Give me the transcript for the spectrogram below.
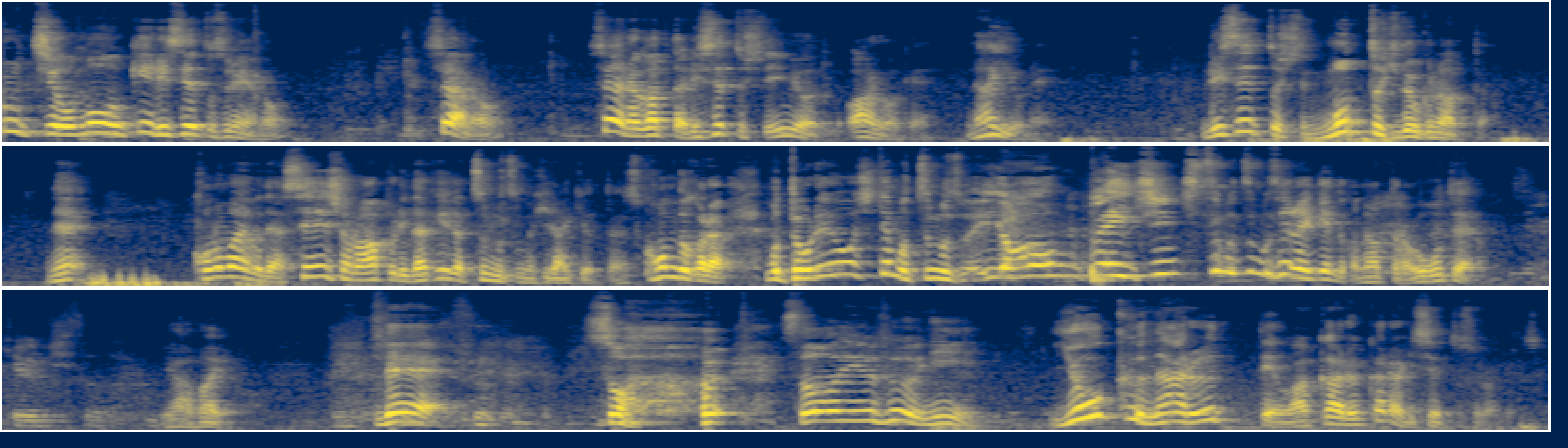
るち思うけリセットするんやろ？そうやろ？そうやなかったらリセットして意味はあるわけ？ないよね。リセットしてもっとひどくなった。ね。この前までは聖書のアプリだけがつむつむ開きよったんです。今度からもうどれをしてもつむつむやっべ一日つむつむせないけんとかなったら大事やろ。絶対嬉しそうだやばいよ。でそうそういうふうに良くなるって分かるからリセットするわけですよ。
